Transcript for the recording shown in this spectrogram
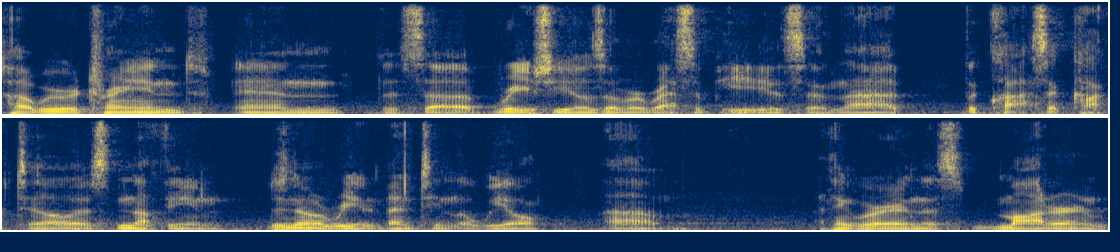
how we were trained in this uh, ratios over recipes, and that the classic cocktail is nothing. There's no reinventing the wheel. Um, I think we're in this modern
